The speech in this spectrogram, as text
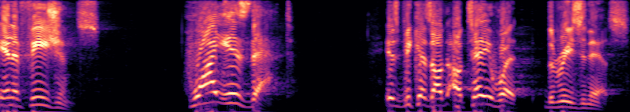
in Ephesians. Why is that? Is because I'll, I'll tell you what the reason is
